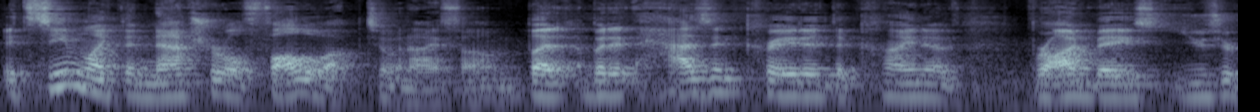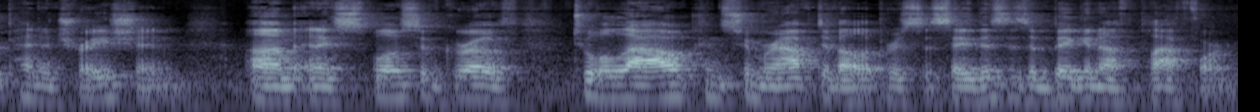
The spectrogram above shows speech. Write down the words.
it seemed like the natural follow up to an iPhone, but, but it hasn't created the kind of broad based user penetration um, and explosive growth to allow consumer app developers to say this is a big enough platform.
